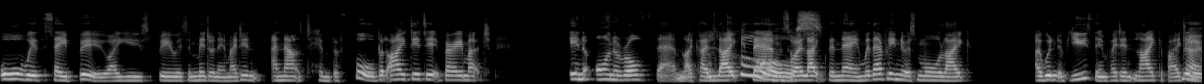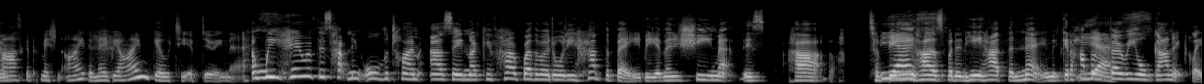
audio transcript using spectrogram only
Or with say Boo, I used Boo as a middle name. I didn't announce to him before, but I did it very much in honor of them. Like I Of like them, so I like the name. With Evelina, it was more like I wouldn't have used them if I didn't like it, but I didn't No. ask her permission either. Maybe I'm guilty of doing this. And we hear of this happening all the time, as in, like, if her brother had already had the baby and then she met this her to be Yes. husband and he had the name, it could happen Yes. very organically.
